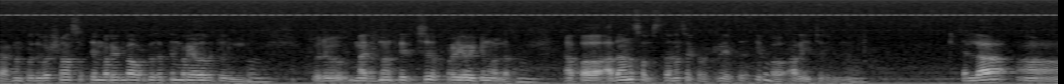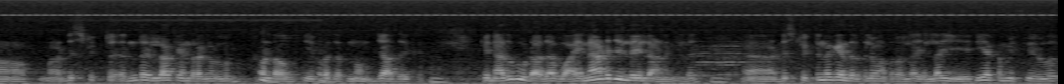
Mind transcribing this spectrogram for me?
കാരണം പ്രതിപക്ഷം സത്യം പറയുമ്പോൾ അവർക്ക് സത്യം പറയാതെ പറ്റില്ലല്ലോ ഒരു മരുന്ന് തിരിച്ച് പ്രയോഗിക്കണമല്ലോ. അപ്പോൾ അതാണ് സംസ്ഥാന സെക്രട്ടേറിയറ്റ് ഇപ്പോൾ അറിയിച്ചിരിക്കുന്നത്. എല്ലാ ഡിസ്ട്രിക്റ്റ് എന്റെ എല്ലാ കേന്ദ്രങ്ങളിലും ഉണ്ടാവും ഈ പ്രചരണം ജാഥയ്ക്ക്. പിന്നെ അതുകൂടാതെ വയനാട് ജില്ലയിലാണെങ്കിൽ ഡിസ്ട്രിക്റ്റിന്റെ കേന്ദ്രത്തിൽ മാത്രമല്ല എല്ലാ ഏരിയ കമ്മിറ്റികളും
